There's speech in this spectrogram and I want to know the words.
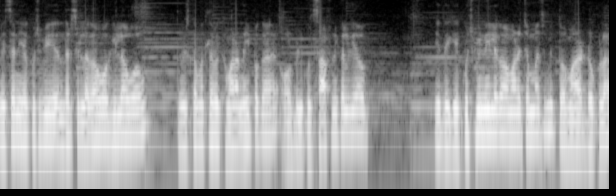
बेसन या कुछ भी अंदर से लगा हुआ, गीला हुआ हो तो इसका मतलब है कि हमारा नहीं पका है और बिल्कुल साफ़ निकल गया हो। ये देखिए, कुछ भी नहीं लगा हमारे चम्मच में तो हमारा ढोकला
